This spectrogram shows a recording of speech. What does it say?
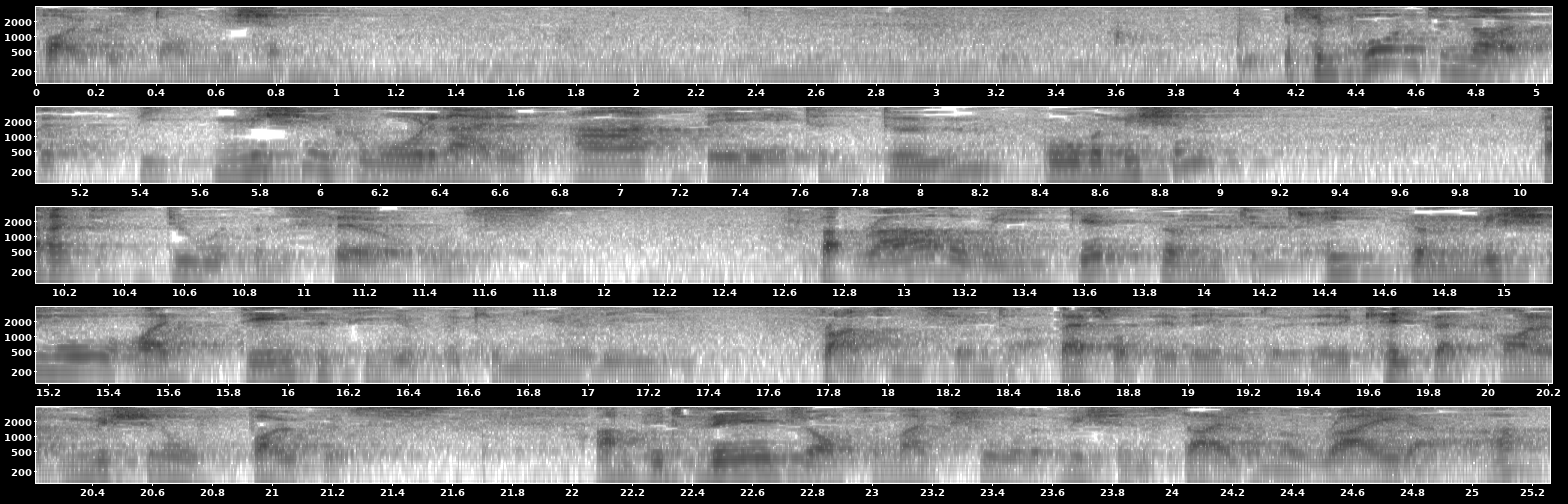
focused on mission. it's important to note that the mission coordinators aren't there to do all the mission. They don't just do it themselves, but rather we get them to keep the missional identity of the community front and centre. That's what they're there to do. They're to keep that kind of missional focus. Um, it's their job to make sure that mission stays on the radar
